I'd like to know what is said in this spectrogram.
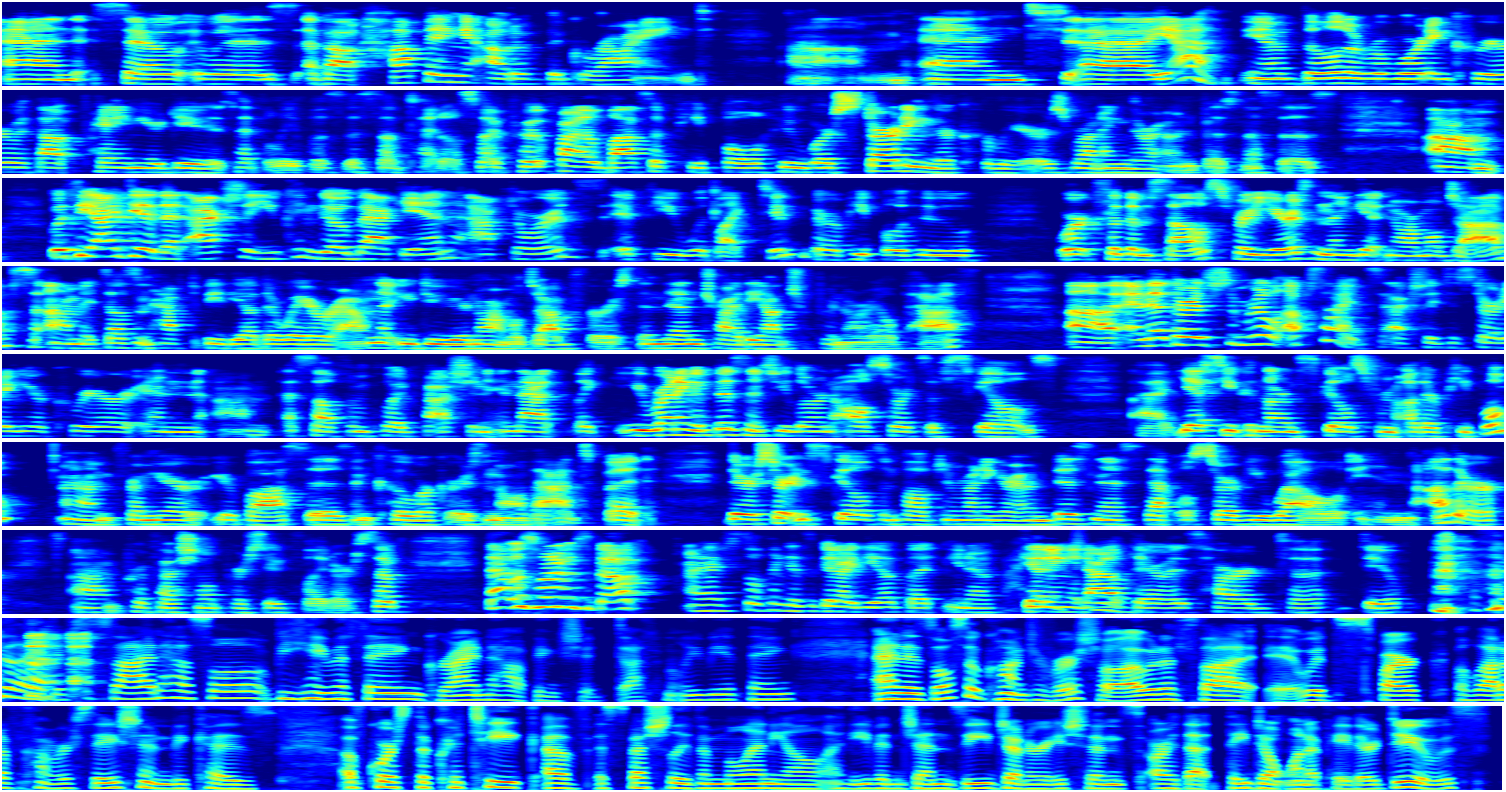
And so it was about hopping out of the grind. Um, and uh, yeah, you know, build a rewarding career without paying your dues, I believe was the subtitle. So I profiled lots of people who were starting their careers running their own businesses. Um, with the idea that actually you can go back in afterwards if you would like to. There are people who work for themselves for years and then get normal jobs. Um, it doesn't have to be the other way around that you do your normal job first and then try the entrepreneurial path. Uh, and that there are some real upsides actually to starting your career in um, a self-employed fashion in that like you're running a business you learn all sorts of skills. Uh, yes you can learn skills from other people um, from your your bosses and coworkers and all that but there are certain skills involved in running your own business that will serve you well in other um, professional pursuits later. So that was what it was about. I still think it's a good idea, but you know, getting it out there is hard to do. I feel like if side hustle became a thing, grind hopping should definitely be a thing. And it's also controversial. I would have thought it would spark a lot of conversation because, of course, the critique of especially the millennial and even Gen Z generations are that they don't want to pay their dues.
